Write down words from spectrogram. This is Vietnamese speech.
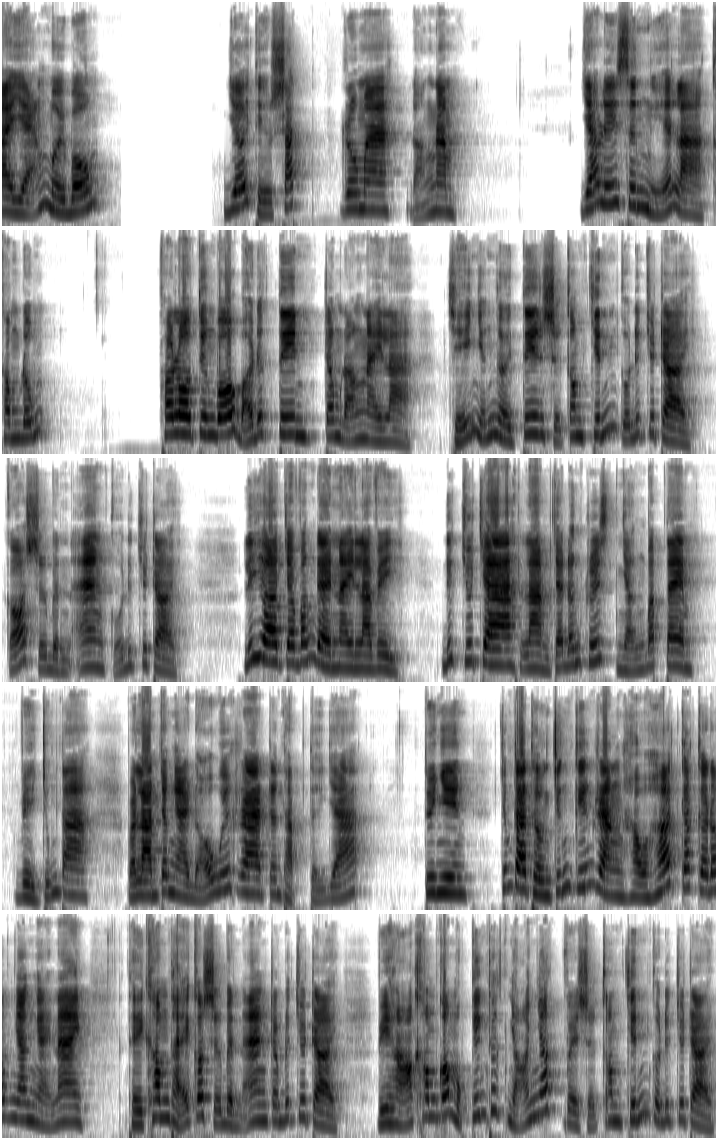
Bài giảng 14 Giới thiệu sách Roma đoạn 5 Giáo lý xưng nghĩa là không đúng. Paulo tuyên bố bởi đức tin trong đoạn này là chỉ những người tin sự công chính của Đức Chúa Trời có sự bình an của Đức Chúa Trời. Lý do cho vấn đề này là vì Đức Chúa Cha làm cho Đấng Christ nhận bắp tem vì chúng ta và làm cho Ngài đổ huyết ra trên thập tự giá. Tuy nhiên, chúng ta thường chứng kiến rằng hầu hết các cơ đốc nhân ngày nay thì không thể có sự bình an trong Đức Chúa Trời vì họ không có một kiến thức nhỏ nhất về sự công chính của Đức Chúa Trời.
